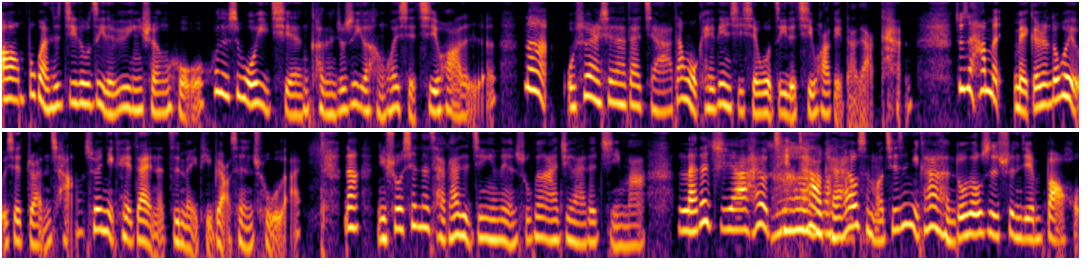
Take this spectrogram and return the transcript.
啊，不管是记录自己的育婴生活，或者是我以前可能就是一个很会写气话的人，那我虽然现在在家，但我可以练习写我自己的气话给大家看。就是他们每个人都会有一些专长，所以你可以在你的自媒体表现出来。那你说现在才开始经营脸书跟 IG 来得及吗？来得及啊！还有 TikTok，还有什么？其实你看很多都是瞬间爆红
